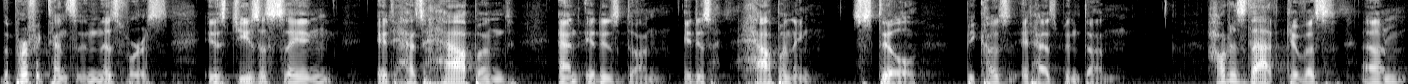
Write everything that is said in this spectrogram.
The perfect tense in this verse is Jesus saying, It has happened and it is done. It is happening still because it has been done. How does that give us um,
